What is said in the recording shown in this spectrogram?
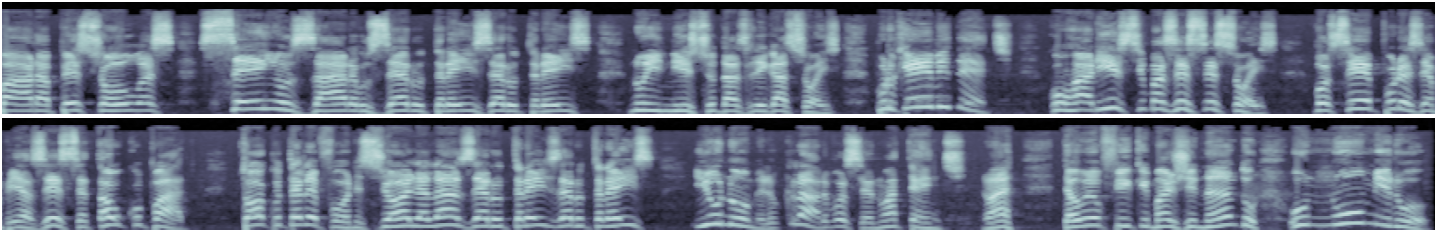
para pessoas sem usar o 0303 no início das ligações. Porque é evidente, com raríssimas exceções. Você, por exemplo, e às vezes você está ocupado, toca o telefone, se olha lá 0303 e o número. Claro, você não atende, não é? Então eu fico imaginando o número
